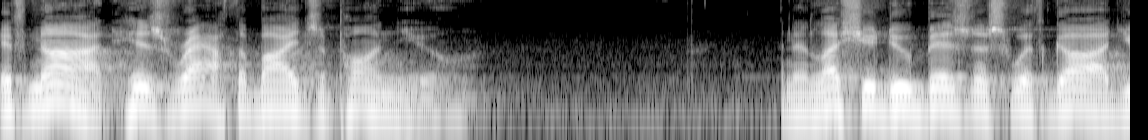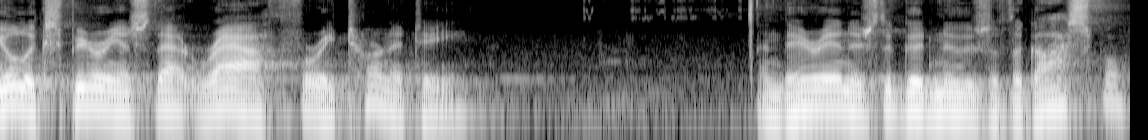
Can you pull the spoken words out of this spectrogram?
If not, His wrath abides upon you. And unless you do business with God, you'll experience that wrath for eternity. And therein is the good news of the gospel.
